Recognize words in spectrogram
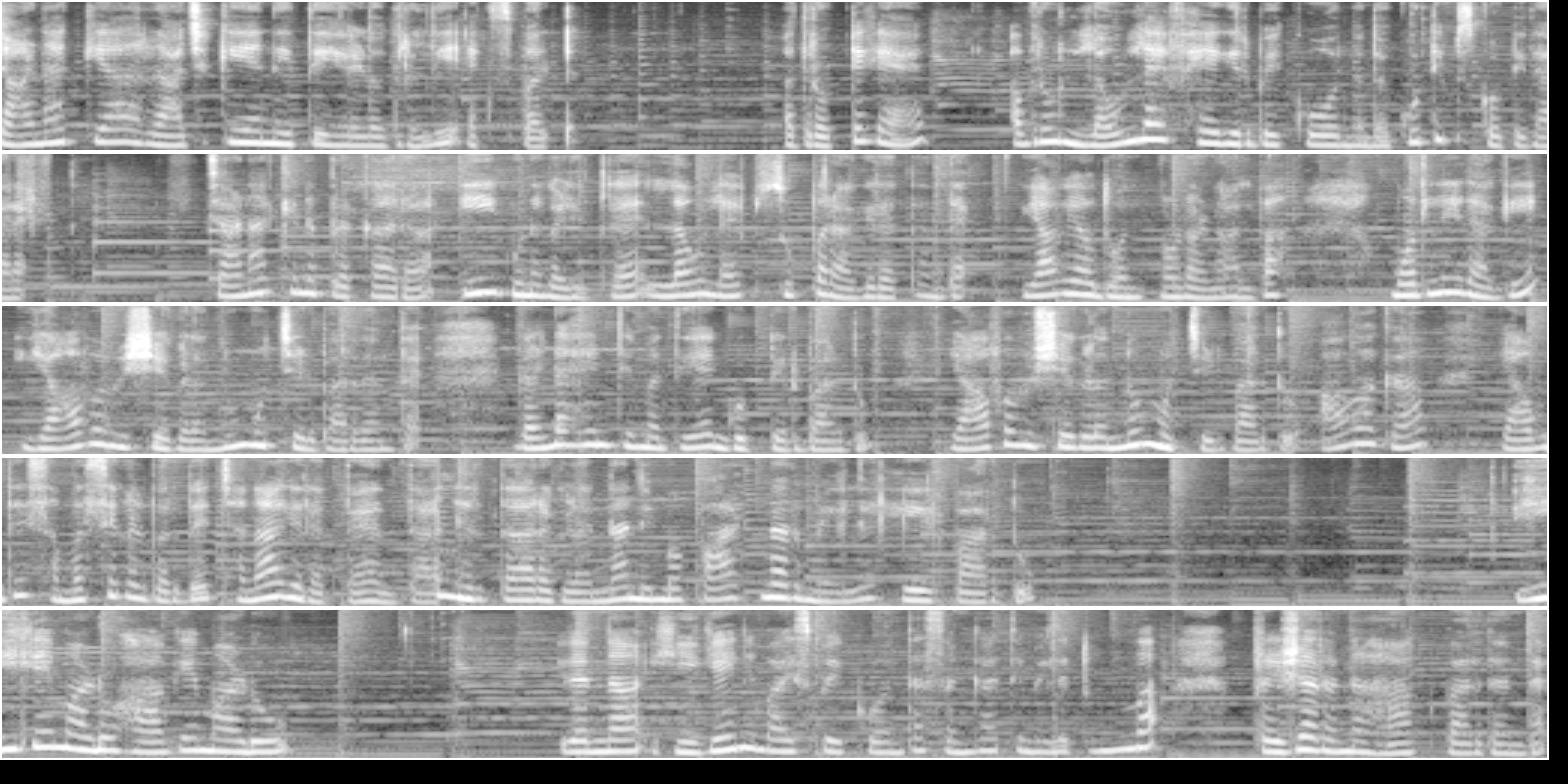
ಚಾಣಕ್ಯ ರಾಜಕೀಯ ನೀತಿ ಹೇಳೋದ್ರಲ್ಲಿ ಎಕ್ಸ್ಪರ್ಟ್ ಅದರೊಟ್ಟಿಗೆ ಅವರು ಲವ್ ಲೈಫ್ ಹೇಗಿರಬೇಕು ಅನ್ನೋದಕ್ಕೂ ಟಿಪ್ಸ್ ಕೊಟ್ಟಿದ್ದಾರೆ. ಚಾಣಕ್ಯನ ಪ್ರಕಾರ ಈ ಗುಣಗಳಿದ್ದರೆ ಲವ್ ಲೈಫ್ ಸೂಪರ್ ಆಗಿರತ್ತಂತೆ. ಯಾವ್ಯಾವುದು ಅಂತ ನೋಡೋಣ ಅಲ್ವಾ? ಮೊದಲನೇದಾಗಿ ಯಾವ ವಿಷಯಗಳನ್ನು ಮುಚ್ಚಿಡಬಾರ್ದಂತೆ. ಗಂಡ ಹೆಂಡತಿ ಮಧ್ಯೆ ಗುಟ್ಟಿರಬಾರ್ದು. ಯಾವ ವಿಷಯಗಳನ್ನು ಮುಚ್ಚಿಡಬಾರ್ದು. ಆವಾಗ ಯಾವುದೇ ಸಮಸ್ಯೆಗಳು ಬರದೆ ಚೆನ್ನಾಗಿರತ್ತೆ ಅಂತ ನಿರ್ಧಾರಗಳನ್ನು ನಿಮ್ಮ ಪಾರ್ಟ್ನರ್ ಮೇಲೆ ಹೇರಬಾರ್ದು. ಹೀಗೆ ಮಾಡು, ಹಾಗೆ ಮಾಡು. ಇದನ್ನು ಹೀಗೇ ನಿಭಾಯಿಸಬೇಕು ಅಂತ ಸಂಗಾತಿ ಮೇಲೆ ತುಂಬ ಪ್ರೆಷರನ್ನು ಹಾಕಬಾರ್ದಂತೆ.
